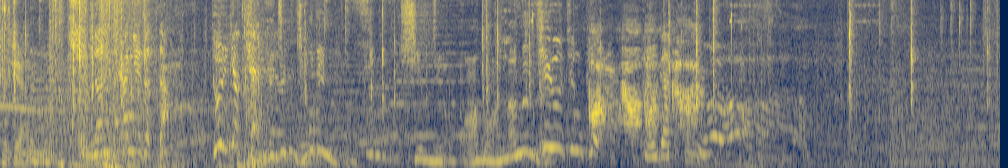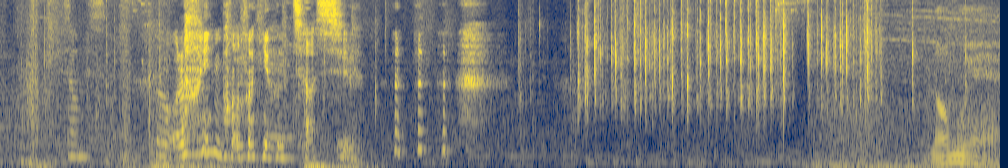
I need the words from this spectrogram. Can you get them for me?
특이한 넌 강해졌다. 돌격해. 치유 증폭. 반갑군. 점수 어, 라인 망한 연자실. 너무해.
